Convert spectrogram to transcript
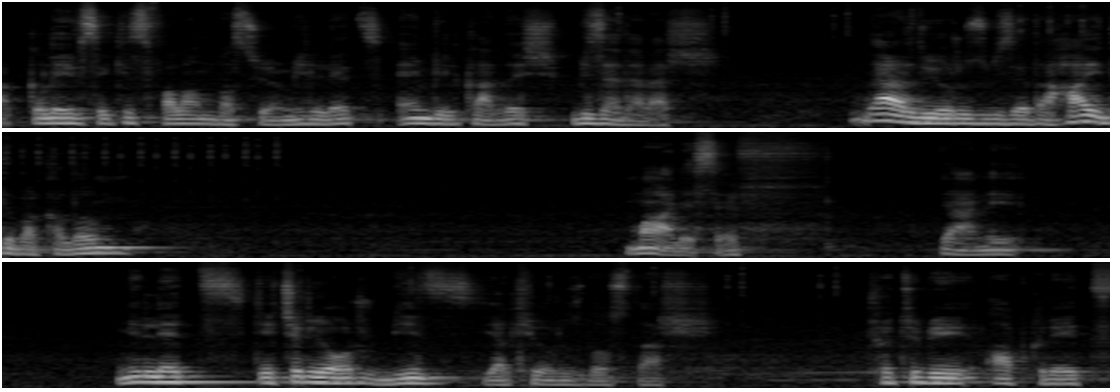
Bak Glaive 8 falan basıyor millet. Envil kardeş bize de ver. Ver diyoruz bize de. Haydi bakalım. Maalesef. Yani millet geçiriyor. Biz yakıyoruz dostlar. Kötü bir upgrade.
